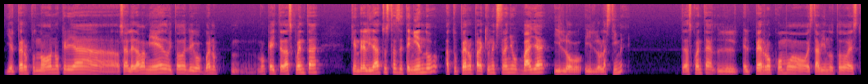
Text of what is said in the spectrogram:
Y el perro pues no, no quería, o sea, le daba miedo y todo. Y le digo, bueno, mm, ok, ¿te das cuenta que en realidad tú estás deteniendo a tu perro para que un extraño vaya y lo, y lo lastime? ¿Te das cuenta el, perro cómo está viendo todo esto?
